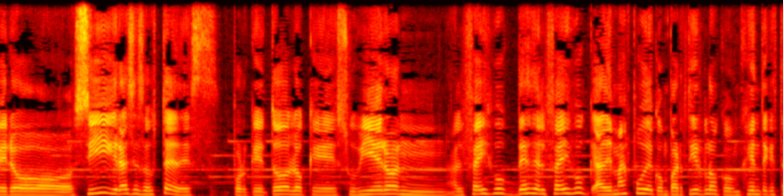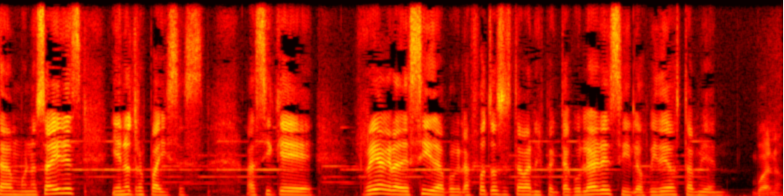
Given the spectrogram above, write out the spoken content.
pero sí gracias a ustedes, porque todo lo que subieron al Facebook, desde el Facebook, además pude compartirlo con gente que estaba en Buenos Aires y en otros países. Así que re agradecida porque las fotos estaban espectaculares y los videos también. Bueno,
